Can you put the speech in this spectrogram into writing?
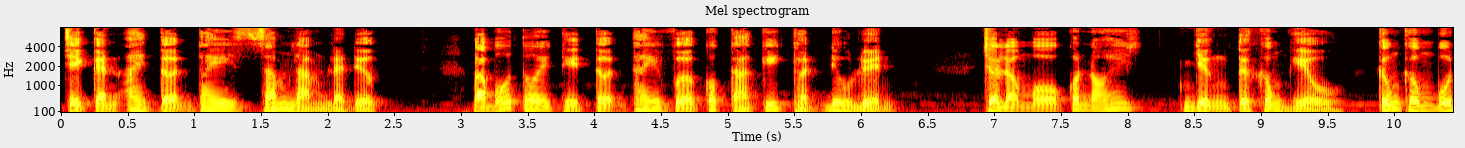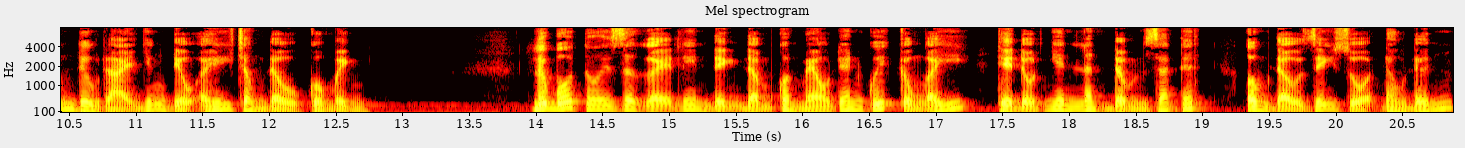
chỉ cần ai tợn tay dám làm là được. Bà bố tôi thì tợn tay vừa có cả kỹ thuật điều luyện. Cho lò mổ có nói nhưng tôi không hiểu, cũng không muốn lưu lại những điều ấy trong đầu của mình. Lúc bố tôi giơ gậy lên định đầm con mèo đen cuối cùng ấy thì đột nhiên lăn đầm ra đất, ôm đầu dãy rủa đau đớn.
